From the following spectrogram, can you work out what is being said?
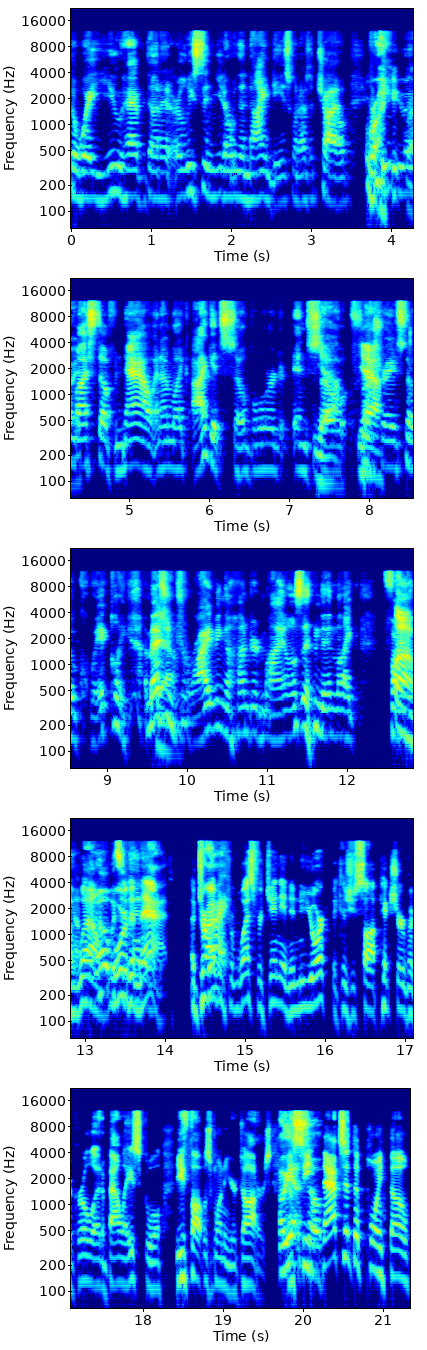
the way you have done it or at least in you know in the 90s when i was a child right, doing right. my stuff now and i'm like i get so bored and so Yeah, yeah. frustrated so quickly imagine driving 100 miles and then like Uh, well, "Oh, more than dead end." that. A driving Right. from West Virginia to New York because you saw a picture of a girl at a ballet school you thought was one of your daughters. Oh, Now, yeah, see, so- that's at the point though.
